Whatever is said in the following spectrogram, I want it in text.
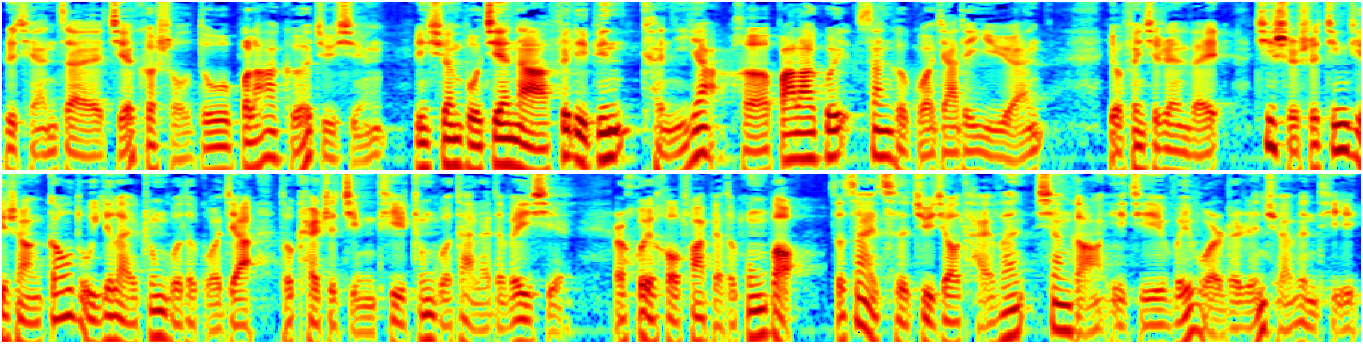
日前在捷克首都布拉格举行，并宣布接纳菲律宾、肯尼亚和巴拉圭三个国家的议员。有分析认为，即使是经济上高度依赖中国的国家，都开始警惕中国带来的威胁。而会后发表的公报则再次聚焦台湾、香港以及维吾尔的人权问题，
